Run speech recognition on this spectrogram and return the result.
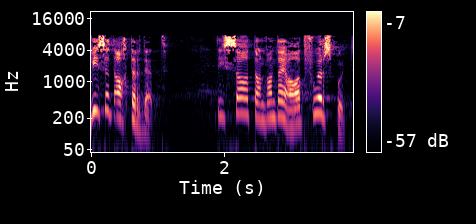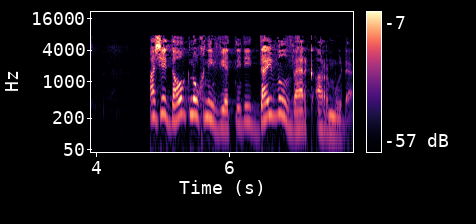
wie sit agter dit? die Satan want hy haat voorspoed. As jy dalk nog nie weet nie, die duiwel werk armoede.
